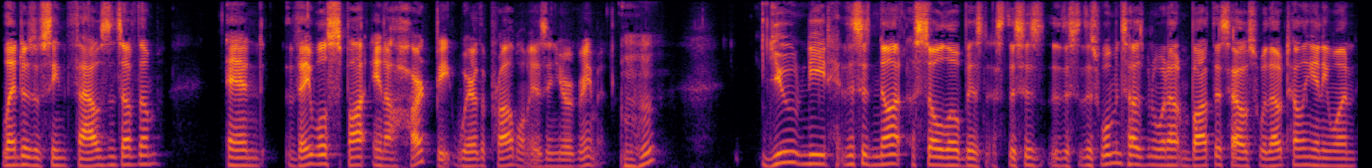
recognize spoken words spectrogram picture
lenders have seen thousands of them, and they will spot in a heartbeat where the problem is in your agreement. Mm-hmm. You need this is not a solo business. This is this this woman's husband went out and bought this house without telling anyone,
